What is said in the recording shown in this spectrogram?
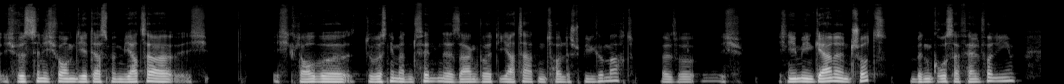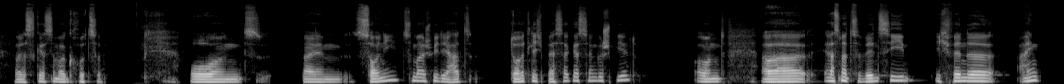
ich wüsste nicht, warum dir das mit dem Jatta, ich, ich glaube, du wirst niemanden finden, der sagen wird, Jatta hat ein tolles Spiel gemacht. Also, ich, ich nehme ihn gerne in Schutz bin ein großer Fan von ihm, aber das gestern war Grütze. Und beim Sonny zum Beispiel, der hat deutlich besser gestern gespielt. Und aber erstmal zu Vinci, ich finde, ein,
